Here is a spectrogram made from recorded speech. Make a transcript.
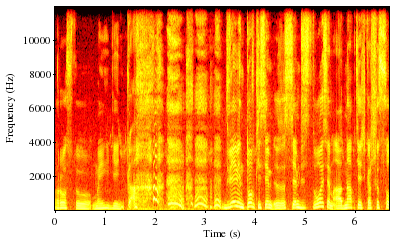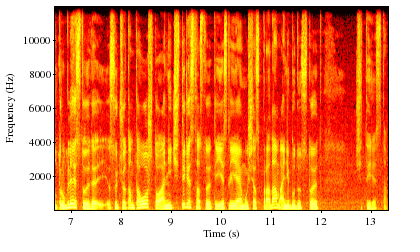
росту моих денег. Две винтовки 7, 78, а одна аптечка 600 рублей стоит, э, с учетом того, что они 400 стоят, и если я ему сейчас продам, они будут стоить 400.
